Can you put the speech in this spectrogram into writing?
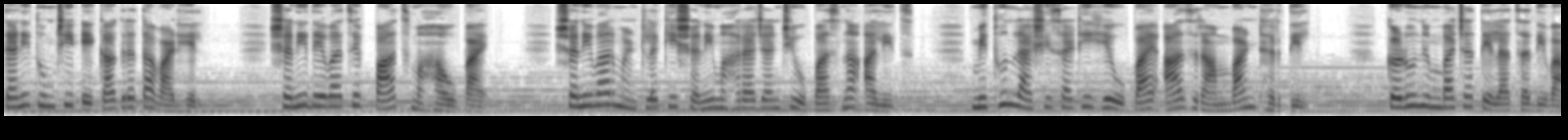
त्याने तुमची एकाग्रता वाढेल. शनिदेवाचे पाच महाउपाय शनिवार म्हटलं की शनी महाराजांची उपासना आलीच. मिथुन राशीसाठी हे उपाय आज रामबाण ठरतील. कडुनिंबाच्या तेलाचा दिवा.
